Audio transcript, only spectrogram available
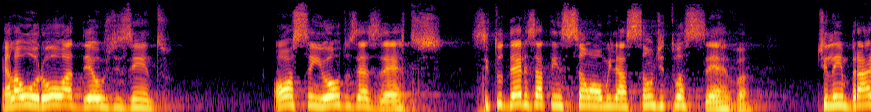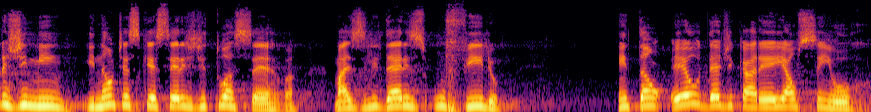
ela orou a Deus dizendo: Ó oh, Senhor dos exércitos, se tu deres atenção à humilhação de tua serva, te lembrares de mim e não te esqueceres de tua serva, mas lhe deres um filho, então eu dedicarei ao Senhor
